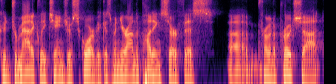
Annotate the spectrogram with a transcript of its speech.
could dramatically change your score because when you're on the putting surface uh, from an approach shot,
